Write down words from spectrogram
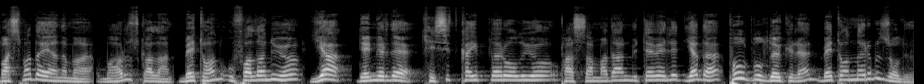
basma dayanıma maruz kalan beton ufalanıyor. Ya demirde kesit kayıpları oluyor paslanmadan mütevellit ya da pul pul dökülen betonlarımız oluyor.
